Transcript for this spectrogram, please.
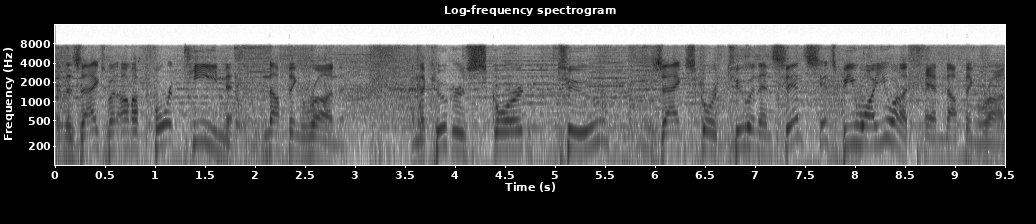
Then the Zags went on a 14 0 run. And the Cougars scored two. Zags scored two. And then since, it's BYU on a 10 0 run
